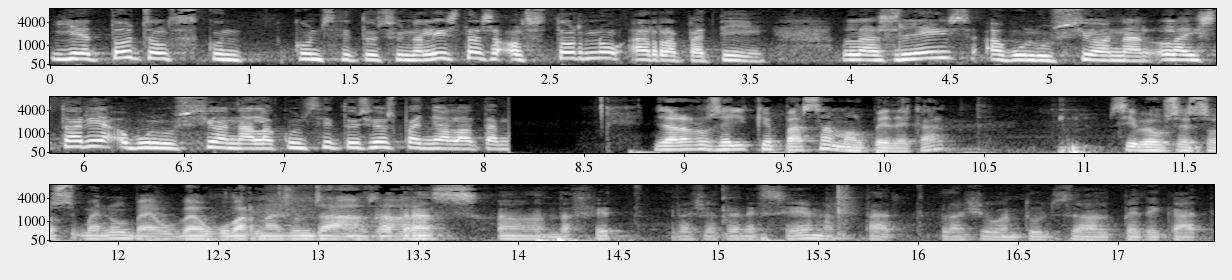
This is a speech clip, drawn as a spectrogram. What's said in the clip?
I a tots els constitucionalistes els torno a repetir. Les lleis evolucionen, la història evoluciona, la Constitució espanyola també. Gerard Rosell, què passa amb el PDeCAT? Si veu ser soci, bueno, veu, veu governar junts a... Nosaltres, eh, de fet, la JNC hem estat les joventuts del PDeCAT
